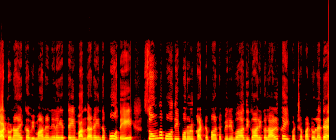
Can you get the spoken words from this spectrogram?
கட்டுநாயக்க விமான நிலையத்தை வந்தடைந்த போதே சுங்க போதைப் பொருள் கட்டுப்பாட்டு பிரிவு அதிகாரிகளால் கைப்பற்றப்பட்டுள்ளது.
